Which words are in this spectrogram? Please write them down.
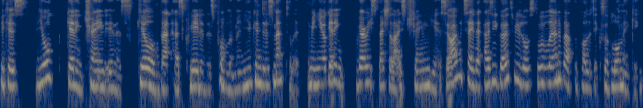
because you're getting trained in a skill that has created this problem and you can dismantle it. I mean, you're getting very specialized training here. So I would say that as you go through law school, learn about the politics of lawmaking.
